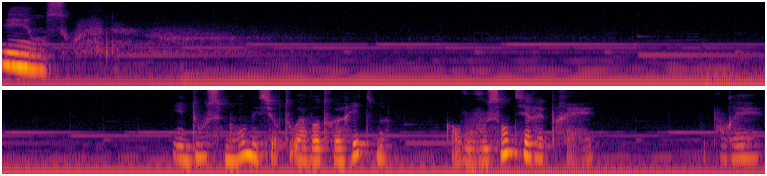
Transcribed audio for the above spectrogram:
et on souffle. Et doucement, mais surtout à votre rythme, quand vous vous sentirez prêt, vous pourrez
